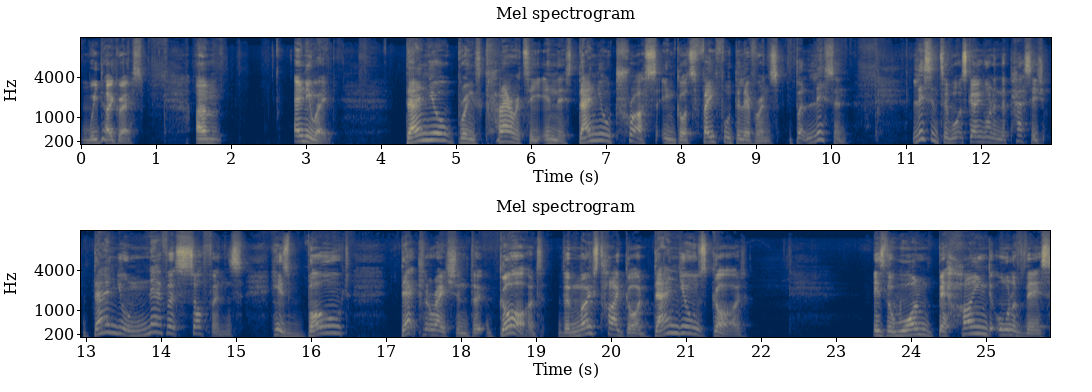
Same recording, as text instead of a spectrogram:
we digress. Um, anyway, Daniel brings clarity in this. Daniel trusts in God's faithful deliverance. But listen, listen to what's going on in the passage. Daniel never softens his bold declaration that God, the Most High God, Daniel's God, is the one behind all of this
